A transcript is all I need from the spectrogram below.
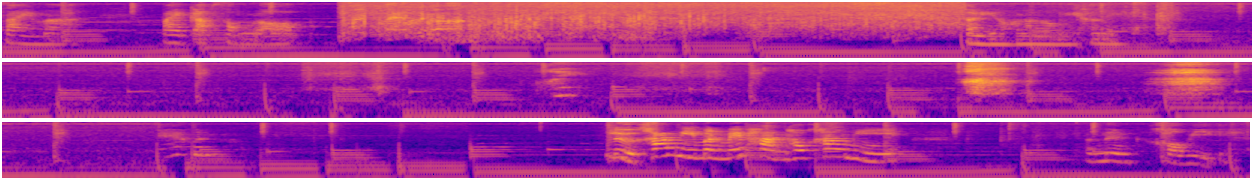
ไซค์มา ไปกลับสองรอบตอนนี้เราลองอีกครั้งหนึ่งเฮ้ยหรือข้างนี้มันไม่พันเท่าข้างนี้แป๊บนึงขอวีแ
